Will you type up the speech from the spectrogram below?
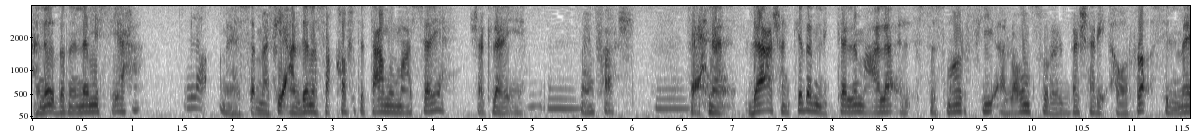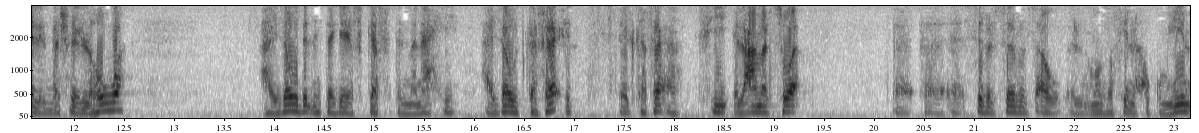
هنقدر ننمي السياحة؟ لا. ما, في عندنا ثقافة التعامل مع السائح؟ شكلها إيه؟ ما ينفعش. فإحنا ده عشان كده بنتكلم على الاستثمار في العنصر البشري أو الرأس المال البشري اللي هو هيزود الإنتاجية في كافة المناحي هيزود كفاءة الكفاءة في العمل سواء civil servants أو الموظفين الحكوميين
